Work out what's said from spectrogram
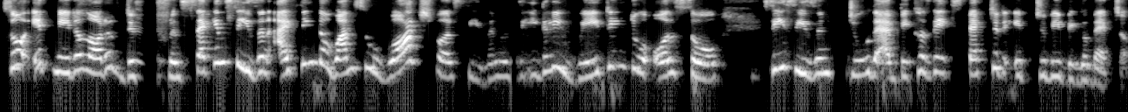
So it made a lot of difference. Second season i think the ones who watched first season was eagerly waiting to also see season two that because they expected it to be bigger better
